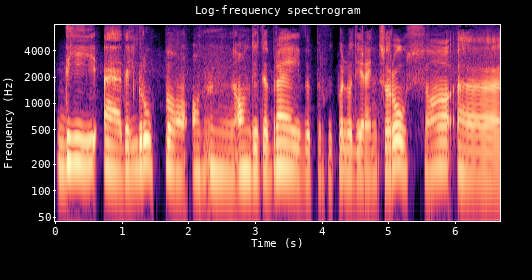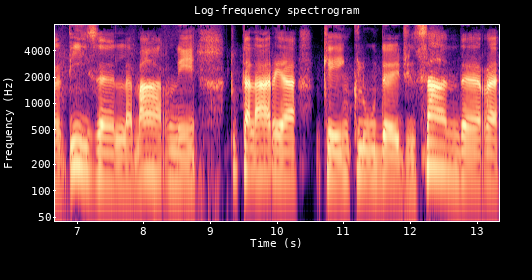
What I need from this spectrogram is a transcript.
di, eh, del gruppo On, Only the Brave, per cui quello di Renzo Rosso, eh, Diesel, Marni, tutta l'area che include Gil Sander,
